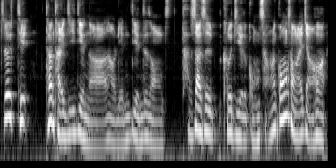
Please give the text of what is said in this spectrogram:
这天它台积电啊，然后联电这种，它算是科技业的工厂。那工厂来讲的话，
